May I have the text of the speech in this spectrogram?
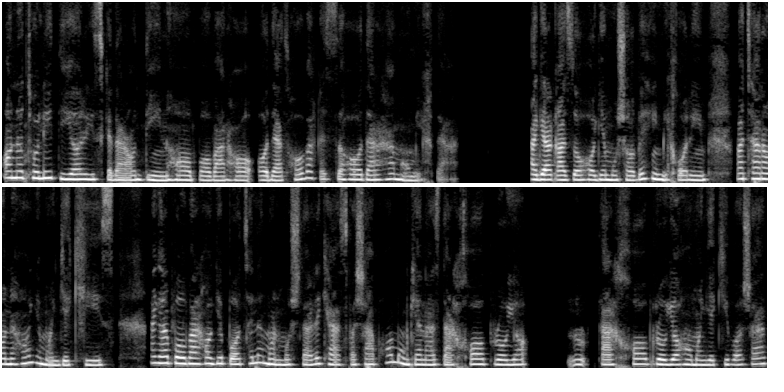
آناتولی دیاری است که در آن دینها، باورها، عادتها و قصه ها در هم آمیختهاند. اگر غذاهای مشابهی می‌خوریم و ترانه هایمان یکیست. اگر باورهای باطلمان مشترک است و شبها ممکن است در خواب رویا در خواب رویاهامان یکی باشد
